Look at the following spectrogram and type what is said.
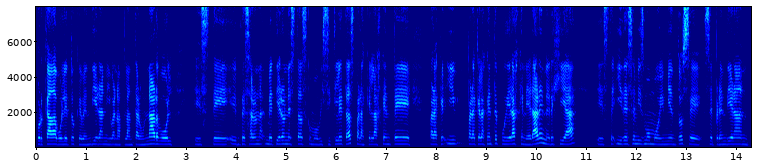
Por cada boleto que vendieran iban a plantar un árbol, este, empezaron, metieron estas como bicicletas para que la gente, para que, y para que la gente pudiera generar energía, este, y de ese mismo movimiento se, se prendieran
